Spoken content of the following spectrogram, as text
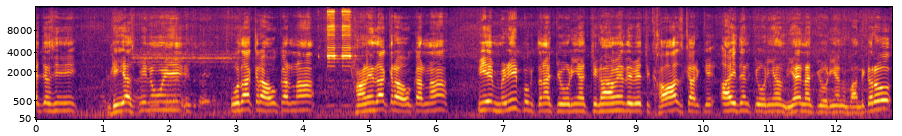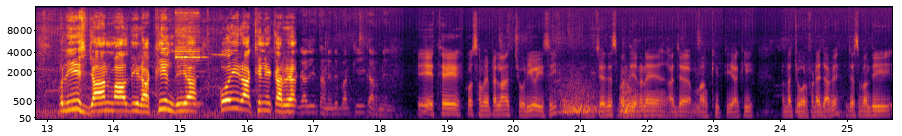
ਅੱਜ ਅਸੀਂ ਡੀਐਸਪੀ ਨੂੰ ਹੀ ਉਹਦਾ ਘਰਾਓ ਕਰਨਾ ਥਾਣੇ ਦਾ ਘਰਾਓ ਕਰਨਾ ਵੀ ਇਹ ਮਿਲੀ ਭੁਗਤਣਾ ਚੋਰੀਆਂ ਚਗਾਵੇਂ ਦੇ ਵਿੱਚ ਖਾਸ ਕਰਕੇ ਆਏ ਦਿਨ ਚੋਰੀਆਂ ਹੁੰਦੀਆਂ ਇਹਨਾਂ ਚੋਰੀਆਂ ਨੂੰ ਬੰਦ ਕਰੋ। ਪੁਲਿਸ ਜਾਨ ਮਾਲ ਦੀ ਰਾਖੀ ਹੁੰਦੀ ਆ ਕੋਈ ਰਾਖੀ ਨਹੀਂ ਕਰ ਰਿਹਾ। ਜੀ ਥਾਣੇ ਦੇ ਬਾਹਰ ਕੀ ਕਰਨੇ ਜੀ? ਇਹ ਇੱਥੇ ਕੁਝ ਸਮੇਂ ਪਹਿਲਾਂ ਚੋਰੀ ਹੋਈ ਸੀ ਜਿਹਦੇ ਸੰਬੰਧੀ ਇਹਨਾਂ ਨੇ ਅੱਜ ਮੰਗ ਕੀਤੀ ਆ ਕਿ ਸਾਡਾ ਚੋਰ ਫੜਿਆ ਜਾਵੇ ਜਿਸ ਸੰਬੰਧੀ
